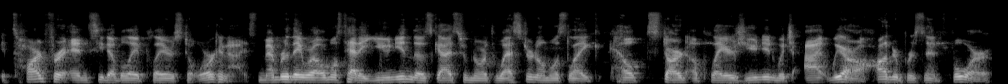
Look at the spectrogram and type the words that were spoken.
It's hard for NCAA players to organize. Remember, they were almost had a union. Those guys from Northwestern almost like helped start a players union, which I we are hundred percent for.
